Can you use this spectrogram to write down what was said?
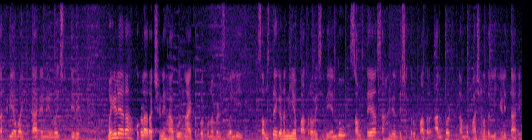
ಸಕ್ರಿಯವಾಗಿ ಕಾರ್ಯನಿರ್ವಹಿಸುತ್ತಿವೆ. ಮಹಿಳೆಯರ ಹಕ್ಕುಗಳ ರಕ್ಷಣೆ ಹಾಗೂ ನಾಯಕತ್ವ ಗುಣ ಬೆಳೆಸುವಲ್ಲಿ ಸಂಸ್ಥೆ ಗಣನೀಯ ಪಾತ್ರ ವಹಿಸಿದೆ ಎಂದು ಸಂಸ್ಥೆಯ ಸಹ ನಿರ್ದೇಶಕರು ಫಾದರ್ ಆಲ್ಬರ್ಟ್ ತಮ್ಮ ಭಾಷಣದಲ್ಲಿ ಹೇಳಿದ್ದಾರೆ.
